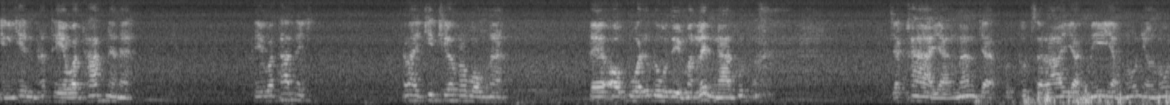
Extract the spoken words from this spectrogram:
อย่างเช่น พระเทวทัตเนี่ยนะเทวทัตเนี่ยใกล้ชิดเชื้อพระวงศ์นะ แต่ออกบวชดูสิมันเล่นงานพุทธจะฆ่าอย่างนั้นจะทุษร้ายอย่างนี้อย่างนู้นอย่างนู้น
